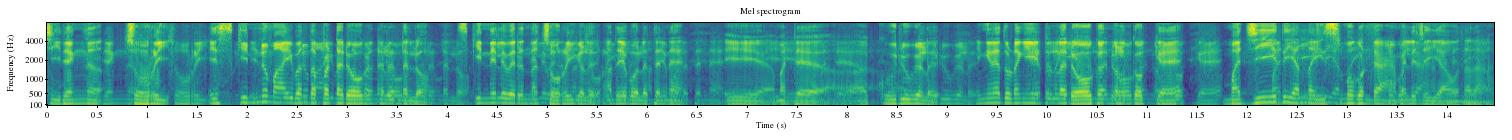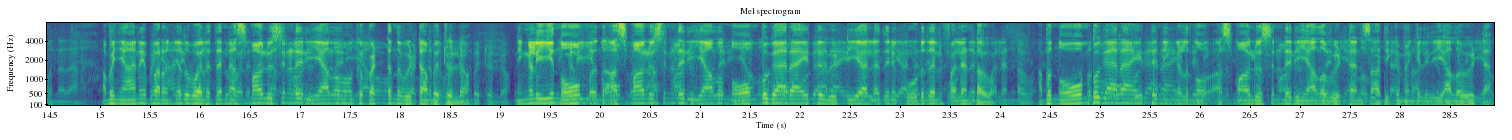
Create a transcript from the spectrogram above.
ചിരങ്ങ് ചൊറി. ഈ സ്കിന്നുമായി ബന്ധപ്പെട്ട രോഗങ്ങൾ ഉണ്ടല്ലോ സ്കിന്നിൽ വരുന്ന ചൊറികൾ അതേപോലെ തന്നെ ഈ മറ്റേ കുരുകൾ. ഇങ്ങനെ തുടങ്ങിയിട്ടുള്ള രോഗങ്ങൾക്കൊക്കെ മജീദ് എന്ന ഇസ്മു കൊണ്ട് അമൽ ചെയ്യാവുന്നതാണ്. അപ്പൊ ഞാൻ പറഞ്ഞതുപോലെ തന്നെ അസ്മാലുസിനുള്ള റിയാദ് നമുക്ക് പെട്ടെന്ന് വീട്ടാൻ പറ്റുമല്ലോ. നിങ്ങൾ ഈ നോമ്പ് അസ്മാലുസിനുള്ള റിയാദ് നോമ്പുകാരായിട്ട് വീട്ടിയാൽ അതിന് കൂടുതൽ ഫലം ഉണ്ടാവും അപ്പൊ നോമ്പുകാരായിട്ട് നിങ്ങൾ അസ്മാലുസിന്റെ റിയാദ് വീട്ടാൻ സാധിക്കുമെങ്കിൽ റിയാദ് വീട്ടാം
